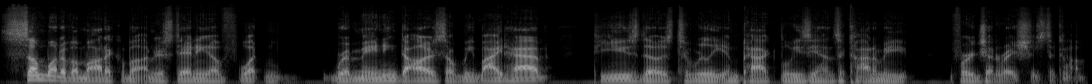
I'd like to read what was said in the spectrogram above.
somewhat of a modicum of understanding of what remaining dollars that we might have to use those to really impact Louisiana's economy for generations to come.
